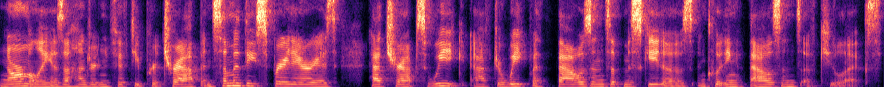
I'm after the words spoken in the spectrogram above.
normally is 150 per trap, and some of these sprayed areas had traps week after week with thousands of mosquitoes, including thousands of culex.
